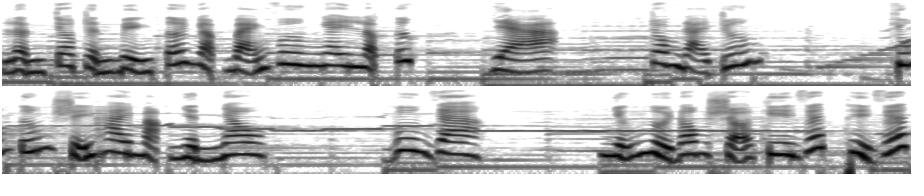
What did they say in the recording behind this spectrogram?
Lệnh cho trịnh biện tới gặp bản vương ngay lập tức. Dạ. Trong đại trướng Chúng tướng sĩ hai mặt nhìn nhau. Vương gia Những người đông sở kia giết thì giết.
